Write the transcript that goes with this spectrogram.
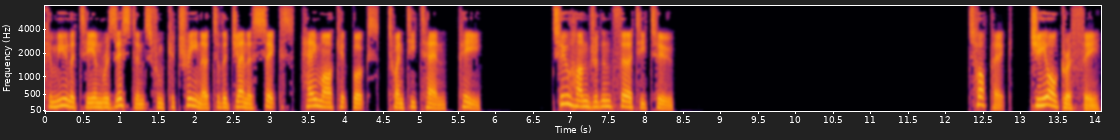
Community and Resistance from Katrina to the Jena 6, Haymarket Books, 2010, p. 232 Topic: Geography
